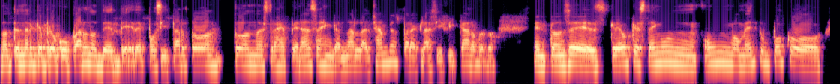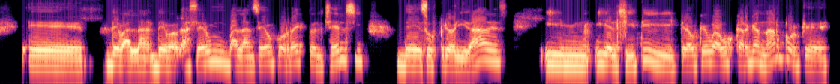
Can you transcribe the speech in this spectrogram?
no tener que preocuparnos de, depositar todas nuestras esperanzas en ganar la Champions para clasificar, ¿verdad? Entonces, creo que está en un, un momento un poco eh, de, de hacer un balanceo correcto el Chelsea de sus prioridades y, y, el City creo que va a buscar ganar porque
